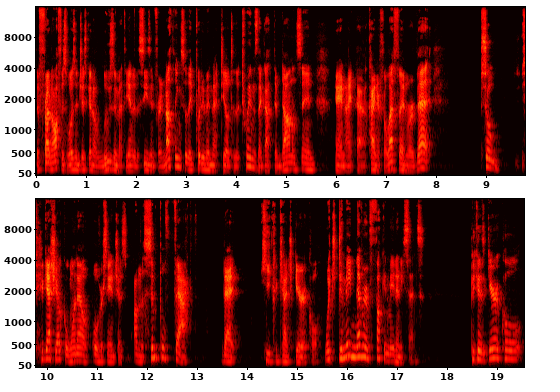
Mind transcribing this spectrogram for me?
the front office wasn't just going to lose him at the end of the season for nothing. So they put him in that deal to the Twins that got them Donaldson and uh, Kiner Falefa and Rortvedt. So Higashioka won out over Sanchez on the simple fact that he could catch Gerrit Cole, which to me never fucking made any sense. Because Gerrit Cole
